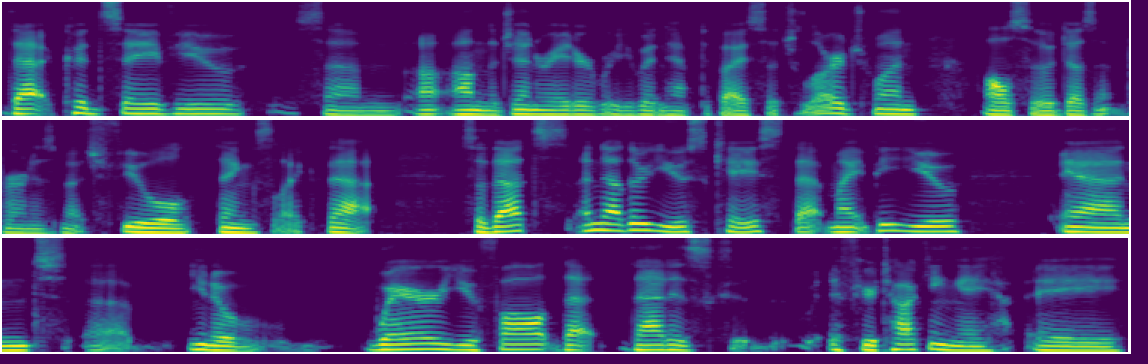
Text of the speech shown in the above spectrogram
that could save you some uh, on the generator where you wouldn't have to buy such a large one. Also doesn't burn as much fuel, things like that. So that's another use case that might be you and uh, you know where you fall that that is if you're talking a a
